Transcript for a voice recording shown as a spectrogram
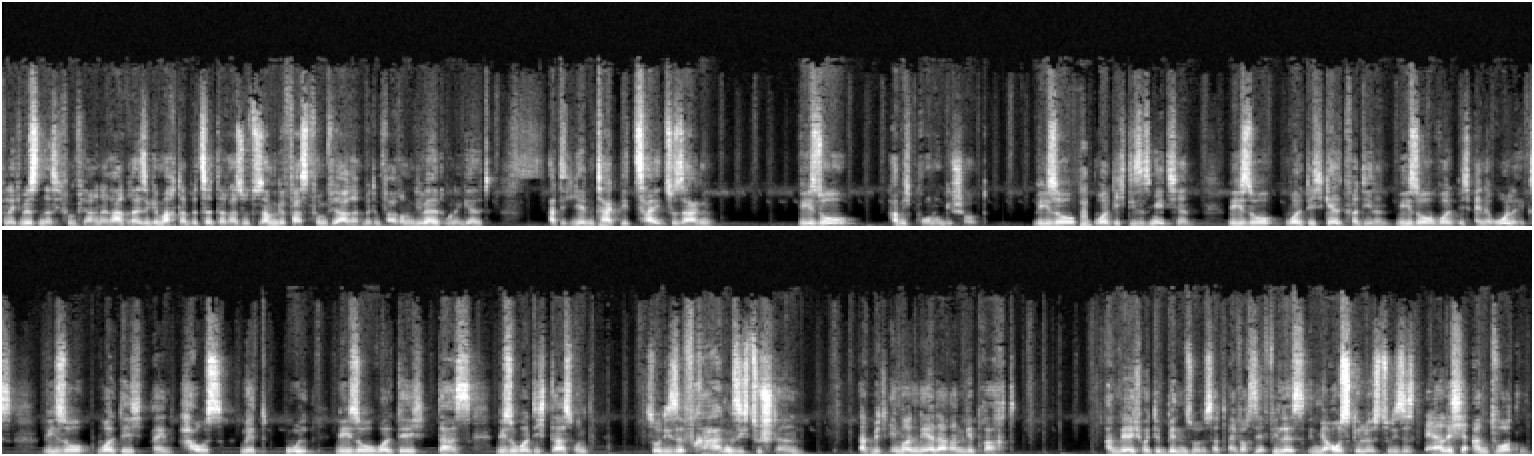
vielleicht wissen, dass ich fünf Jahre eine Radreise gemacht habe, etc. So zusammengefasst, fünf Jahre mit dem Fahrrad um die Welt, ohne Geld. Hatte ich jeden Tag die Zeit zu sagen, wieso habe ich Porno geschaut? Wieso Hm. wollte ich dieses Mädchen? Wieso wollte ich Geld verdienen? Wieso wollte ich eine Rolex? Wieso wollte ich ein Haus mit Pool? Wieso wollte ich das? Wieso wollte ich das? Und so diese Fragen sich zu stellen, hat mich immer näher daran gebracht, an wer ich heute bin. So, das hat einfach sehr vieles in mir ausgelöst, so dieses ehrliche Antworten.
